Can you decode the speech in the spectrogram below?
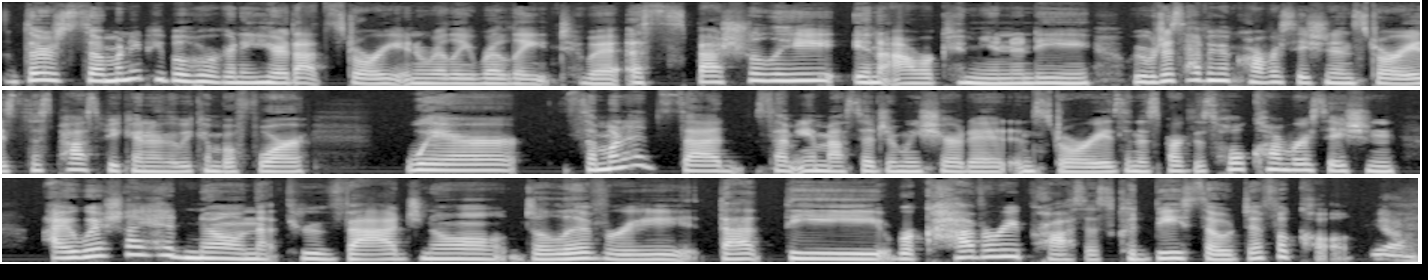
There's so many people who are going to hear that story and really relate to it, especially in our community. We were just having a conversation in stories this past weekend or the weekend before where someone had said, sent me a message and we shared it in stories and it sparked this whole conversation I wish I had known that through vaginal delivery that the recovery process could be so difficult. Yeah.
